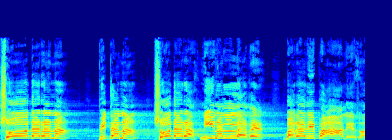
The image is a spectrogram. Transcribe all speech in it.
ಸೋದರನ, ಪಿತನ ಸೋದರ ನೀನಲ್ಲದೆ ಬರದಿ ಪಾಲಿಸೋ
